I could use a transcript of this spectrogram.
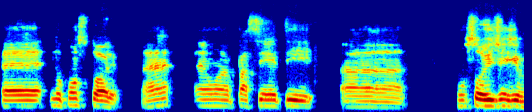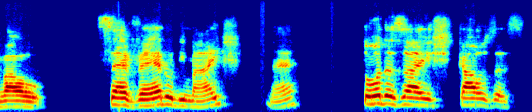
é, no consultório. Né? É uma paciente ah, com um sorriso gengival severo demais, né? Todas as causas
